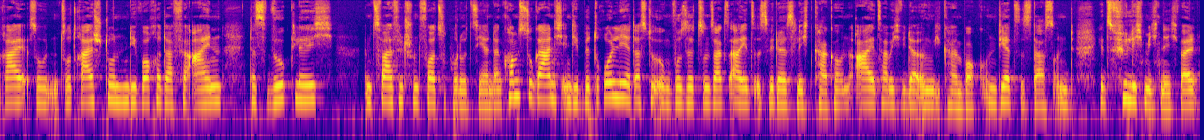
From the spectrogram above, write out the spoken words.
drei, so, so drei Stunden die Woche dafür ein, das wirklich im Zweifel schon vorzuproduzieren. Dann kommst du gar nicht in die Bedrulle, dass du irgendwo sitzt und sagst, ah, jetzt ist wieder das Licht kacke und ah, jetzt habe ich wieder irgendwie keinen Bock und jetzt ist das und jetzt fühle ich mich nicht, weil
